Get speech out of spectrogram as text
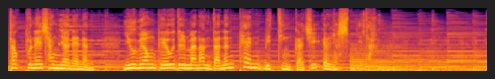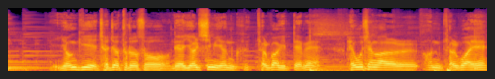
덕분에 작년에는 유명 배우들만 한다는 팬 미팅까지 열렸습니다. 연기에 젖어 들어서 내가 열심히 한 그 결과이기 때문에 배우 생활 한 결과에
